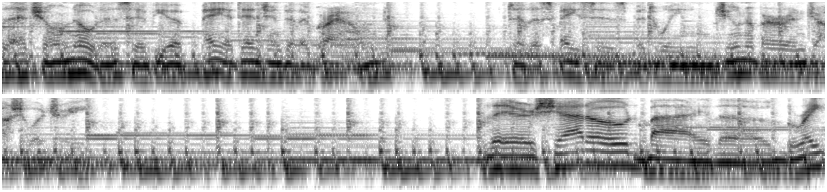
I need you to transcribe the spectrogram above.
that you'll notice if you pay attention to the ground, to the spaces between juniper and Joshua tree. They're shadowed by the great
